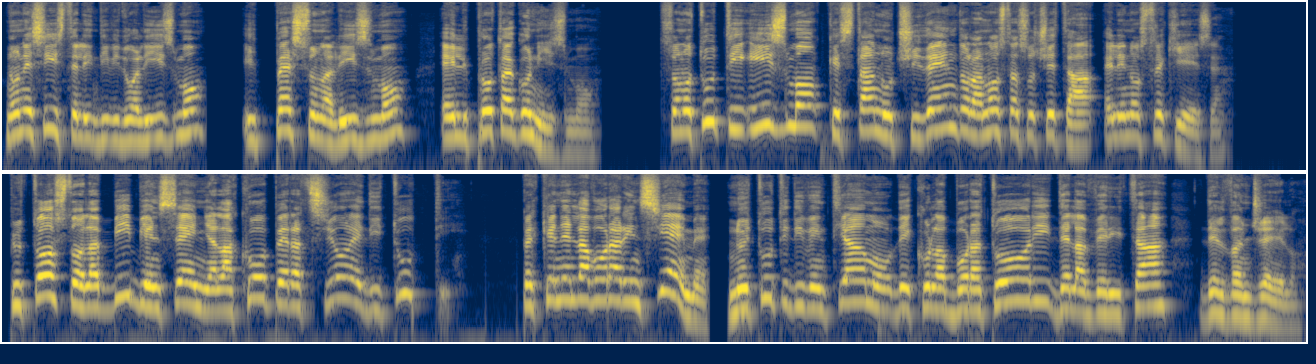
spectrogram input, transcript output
non esiste l'individualismo, il personalismo e il protagonismo. Sono tutti ismo che stanno uccidendo la nostra società e le nostre chiese. Piuttosto la Bibbia insegna la cooperazione di tutti, perché nel lavorare insieme noi tutti diventiamo dei collaboratori della verità del Vangelo.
